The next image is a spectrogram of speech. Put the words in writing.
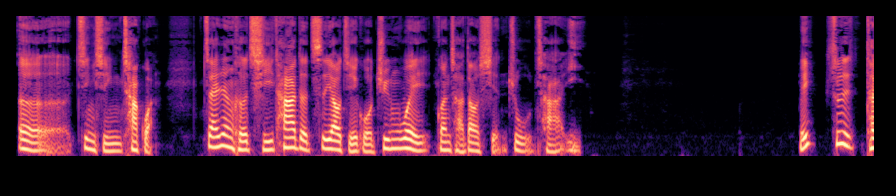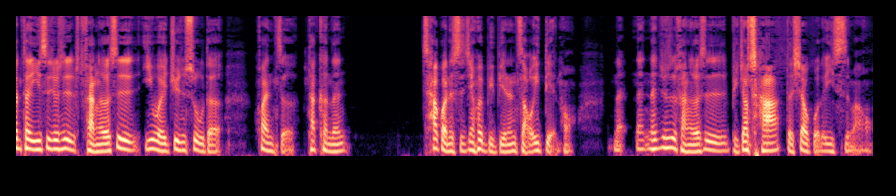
呃，进行插管，在任何其他的次要结果均未观察到显著差异。诶，是不是他的意思就是反而是伊维菌素的患者，他可能插管的时间会比别人早一点哦？那那那就是反而是比较差的效果的意思嘛？哦。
